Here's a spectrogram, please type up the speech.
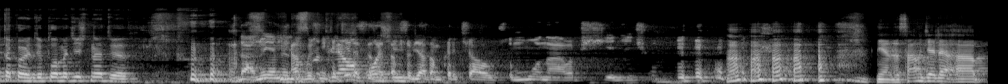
такой дипломатичный ответ. Да, ну я имею в виду, вы же не хотели сказать, очень... чтобы я там кричал, что Мона вообще ничего. Не, на самом деле, а,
